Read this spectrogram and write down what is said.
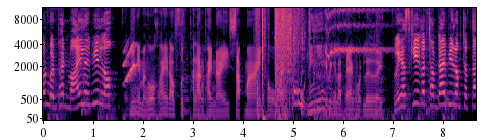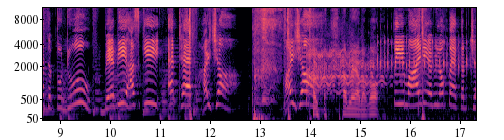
มันเหมือนแผ่นไม้เลยพี่ล็อกนี่ไงหมาโง่เขาให้เราฝึกพลังภายในสับไม้โชว์โอ้นี่เป็นไงเราแตกหมดเลยเฮ้ยฮัสกี้ก็ทำได้พี่ล็อกจับตาจับตูดดูเบบี้ฮัสกี้แอตแทกไฮชา ไฮชาทำทำอะไรอะหมาโง่ตีไม้นี่ไงพี่ล็อกแตกกระจ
